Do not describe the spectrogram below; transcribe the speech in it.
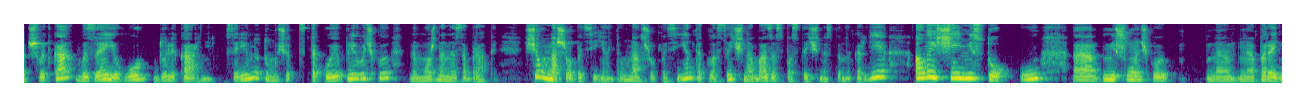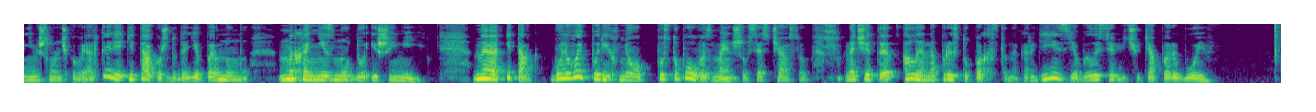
швидка везе його до лікарні. Все рівно, тому що з такою плівочкою не можна не забрати. Що у нашого пацієнта? У нашого пацієнта класична базоспастична стенокардія, але ще й місток у е, міжшлунчкової е, передній міжшлунчкової артерії, який також додає певному механізму до ішемії. І так, больовий поріг в нього поступово зменшився з часом, е, але на приступах стенокардії з'явилися відчуття перебоїв.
